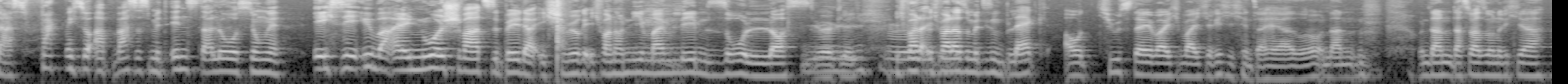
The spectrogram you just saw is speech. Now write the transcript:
das fuckt mich so ab. Was ist mit Insta los, Junge? Ich sehe überall nur schwarze Bilder. Ich schwöre, ich war noch nie in meinem Leben so lost, wirklich. ich war, da, ich war da so mit diesem Blackout Tuesday, war ich, war ich richtig hinterher. So. Und dann, und dann, das war so ein richtiger,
